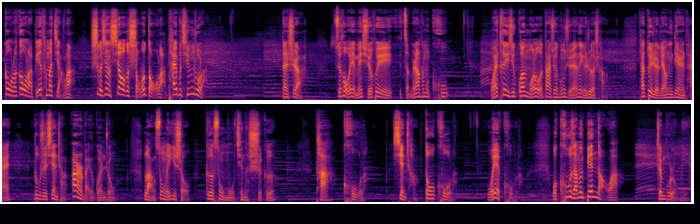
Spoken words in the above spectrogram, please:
够了，够了，别他妈讲了！”摄像笑的手都抖了，拍不清楚了。但是啊，最后我也没学会怎么让他们哭，我还特意去观摩了我大学同学那个热场，他对着辽宁电视台。录制现场二百个观众，朗诵了一首歌颂母亲的诗歌，他哭了，现场都哭了，我也哭了，我哭咱们编导啊，真不容易啊。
